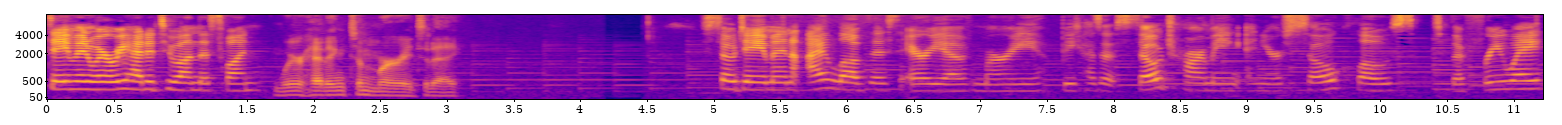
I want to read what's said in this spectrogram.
Damon, where are we headed to on this one? We're heading to Murray today. So Damon, I love this area of Murray because it's so charming and you're so close to the freeway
